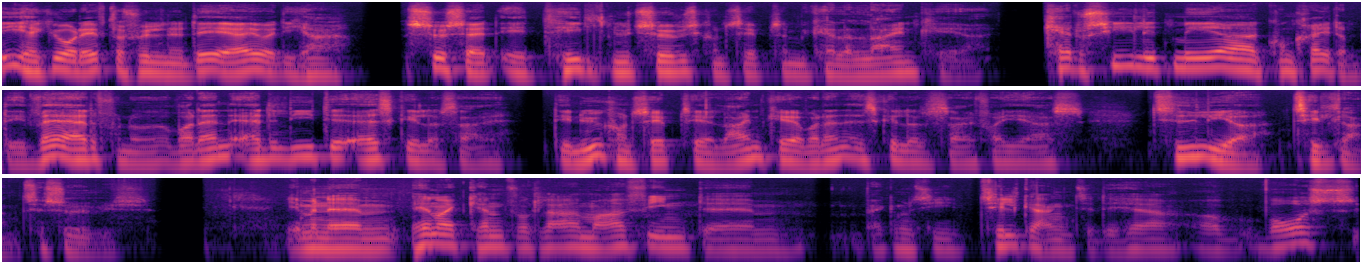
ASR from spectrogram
Det, I har gjort efterfølgende, det er jo, at I har søsat et helt nyt servicekoncept, som vi kalder Line Care. Kan du sige lidt mere konkret om det? Hvad er det for noget, og hvordan er det lige, det adskiller sig? Det nye koncept til Line Care, hvordan adskiller det sig fra jeres tidligere tilgang til service? Jamen, øh, Henrik kan forklare meget fint, øh, hvad kan man sige, tilgang til det her. Og vores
